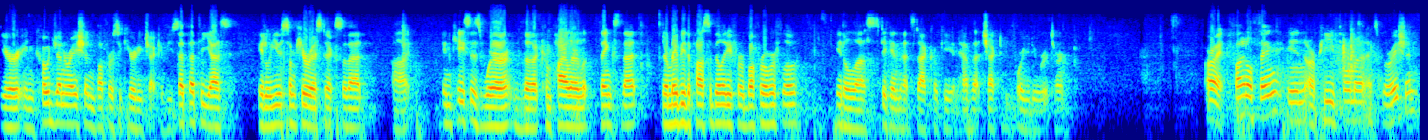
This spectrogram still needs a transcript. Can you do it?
here in code generation buffer security check. If you set that to yes, it'll use some heuristics so that uh, in cases where the compiler thinks that there may be the possibility for a buffer overflow, it'll uh, stick in that stack cookie and have that checked before you do a return. All right, final thing in our P format exploration,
